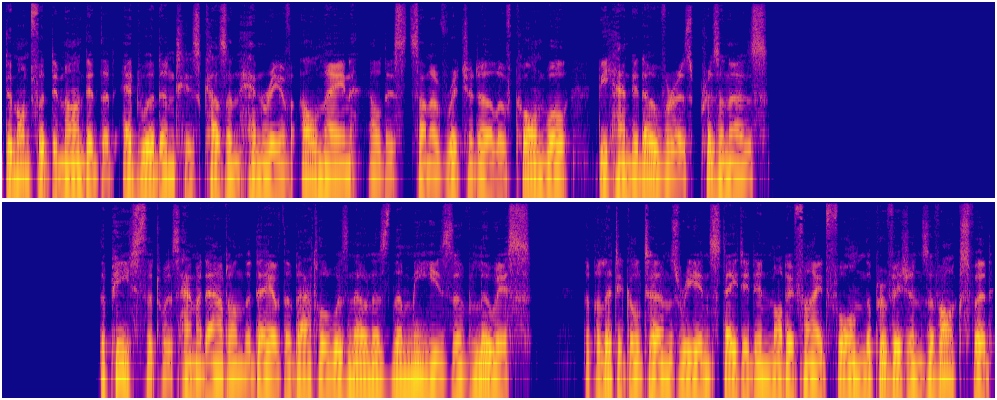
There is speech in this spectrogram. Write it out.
de Montfort demanded that Edward and his cousin Henry of Almaine, eldest son of Richard Earl of Cornwall, be handed over as prisoners. The peace that was hammered out on the day of the battle was known as the Mise of Lewes. The political terms reinstated in modified form the provisions of Oxford,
